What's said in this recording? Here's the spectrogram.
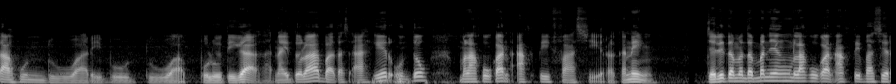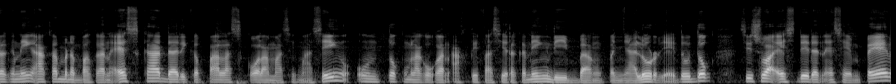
tahun 2023 karena itulah batas akhir untuk melakukan aktivasi rekening. Jadi teman-teman yang melakukan aktivasi rekening akan mendapatkan SK dari kepala sekolah masing-masing untuk melakukan aktivasi rekening di bank penyalur yaitu untuk siswa SD dan SMP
